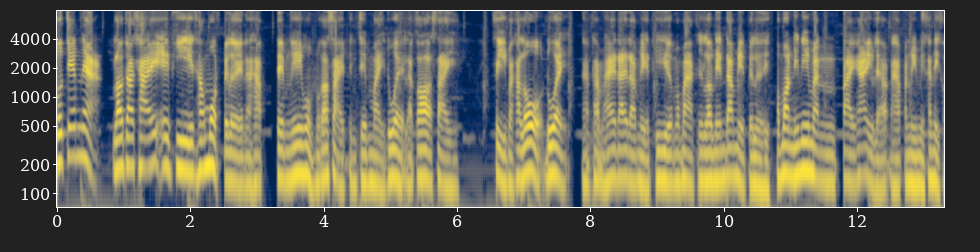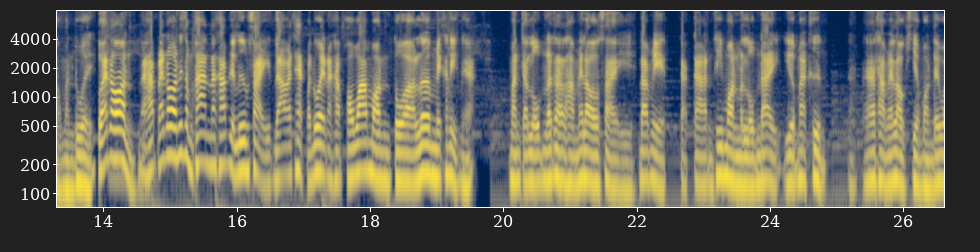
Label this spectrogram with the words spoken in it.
ตัว gem เนี่ย เราจะใช้ AP ทั้งหมดไปเลยนะครับ gem นี่ผมก็ใส่เป็น gem ใหม่ด้วย แล้วก็ใส่4บาคาโลด้วยนะครับทำให้ได้ damage ที่เยอะมากๆ คือเราเน้น damage ไปเลยเพราะมอนที่นี่มันตายง่ายอยู่แล้วนะครับ มันมี mechanic ของมันด้วย ตัว add-on นะครับ add-on ที่สำคัญนะครับ อย่าลืมใส่ down attack มาด้วยนะครับ เพราะว่ามอนตัวเริ่ม mechanic เนี่ย มันจะล้มแล้วจะทำให้เราใส่ damage จากการที่มอนมันล้มได้เยอะมากขึ้นนะทำให้เราเคลียร์มอนได้ไว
